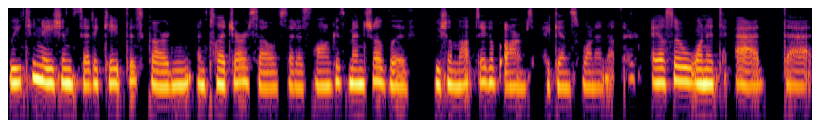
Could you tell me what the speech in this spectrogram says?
We two nations dedicate this garden and pledge ourselves that as long as men shall live, we shall not take up arms against one another. I also wanted to add that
